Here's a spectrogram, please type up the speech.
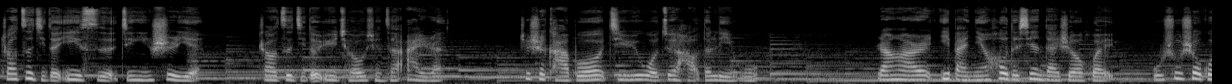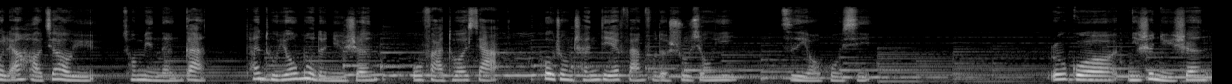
照自己的意思经营事业，照自己的欲求选择爱人，这是卡博给予我最好的礼物。然而，一百年后的现代社会，无数受过良好教育、聪明能干、谈吐幽默的女生，无法脱下厚重层叠、繁复的束胸衣，自由呼吸。如果你是女生，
